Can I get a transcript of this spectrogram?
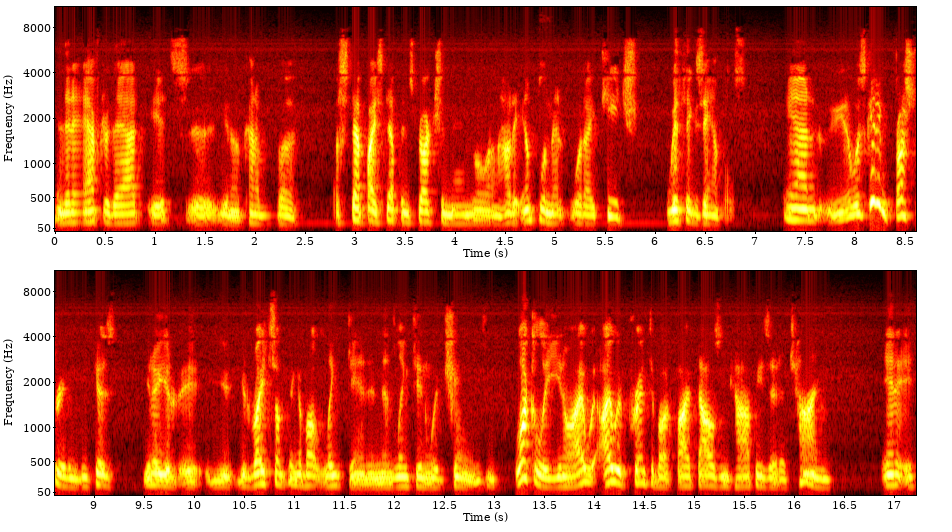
And then after that, it's, uh, you know, kind of a step by step instruction manual on how to implement what I teach with examples. And you know, it was getting frustrating because you know, you'd, you'd write something about LinkedIn and then LinkedIn would change. And luckily, you know, I, w- I would print about 5,000 copies at a time. And it,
